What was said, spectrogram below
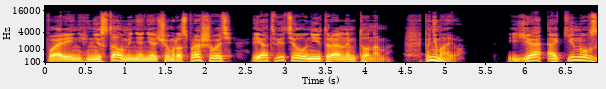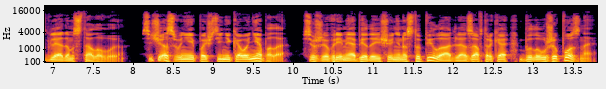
Парень не стал меня ни о чем расспрашивать и ответил нейтральным тоном. «Понимаю». Я окинул взглядом столовую. Сейчас в ней почти никого не было. Все же время обеда еще не наступило, а для завтрака было уже поздно.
